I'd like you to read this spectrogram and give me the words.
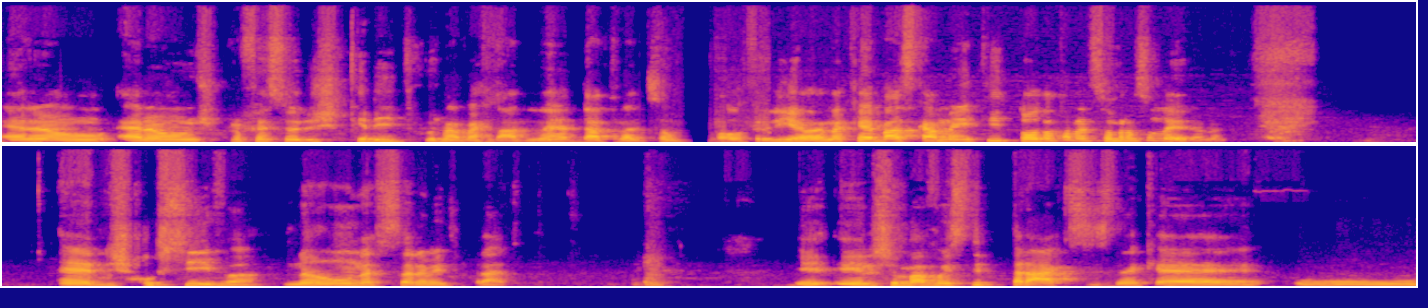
Eram, eram os professores críticos, na verdade, né? Da tradição paulo-freiriana, que é basicamente toda a tradição brasileira, né? É discursiva, não necessariamente prática. E, eles chamavam isso de praxis, né? Que é o,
